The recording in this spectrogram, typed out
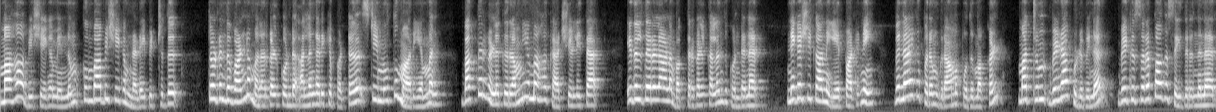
மகா அபிஷேகம் என்னும் கும்பாபிஷேகம் நடைபெற்றது. தொடர்ந்து வண்ண மலர்கள் கொண்டு அலங்கரிக்கப்பட்டு ஸ்ரீ முத்து மாரியம்மன் பக்தர்களுக்கு ரம்யமாக காட்சியளித்தார். இதில் திரளான பக்தர்கள் கலந்து கொண்டனர். நிகழ்ச்சிக்கான ஏற்பாட்டினை விநாயகபுரம் கிராம பொதுமக்கள் மற்றும் விழா குழுவினர் வெகு சிறப்பாக செய்திருந்தனர்.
